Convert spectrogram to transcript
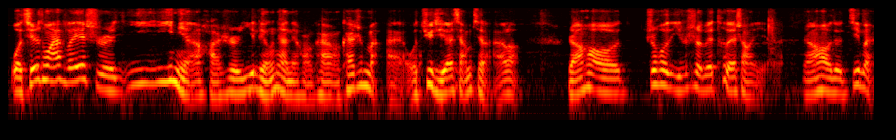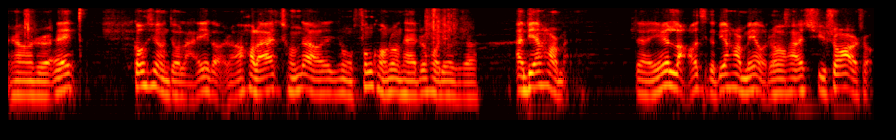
我其实从 FA 是一一年还是一零年那会儿开始开始买，我具体也想不起来了。然后之后一直特别特别上瘾，然后就基本上是哎，高兴就来一个。然后后来成到一种疯狂状态之后，就是按编号买，对，因为老几个编号没有之后，还去收二手，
